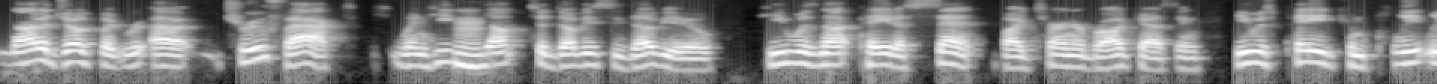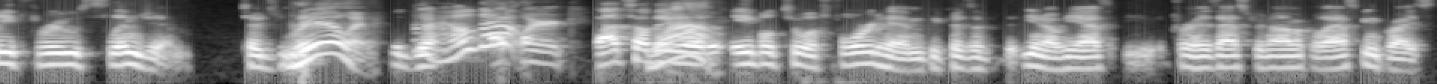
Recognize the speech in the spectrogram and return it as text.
But, not a joke, but uh, true fact. When he Hmm. jumped to WCW, he was not paid a cent by Turner Broadcasting. He was paid completely through Slim Jim. So Really? How the hell did that work? That's how they Wow. were able to afford him because of you know he asked for his astronomical asking price.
